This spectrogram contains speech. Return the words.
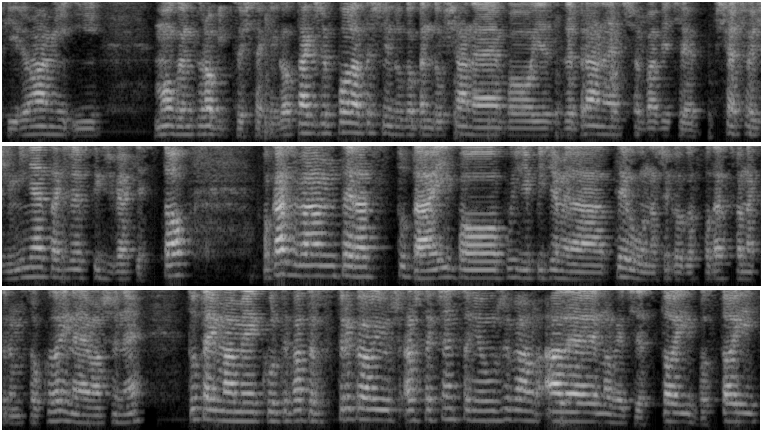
firmami i mogłem zrobić coś takiego. Także pola też niedługo będą siane, bo jest zebrane, trzeba wiecie, siać oziminę, także w tych drzwiach jest to. Pokażę Wam teraz tutaj, bo później pójdziemy na tył naszego gospodarstwa, na którym są kolejne maszyny. Tutaj mamy kultywator, z którego już aż tak często nie używam, ale no wiecie, stoi, bo stoi.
